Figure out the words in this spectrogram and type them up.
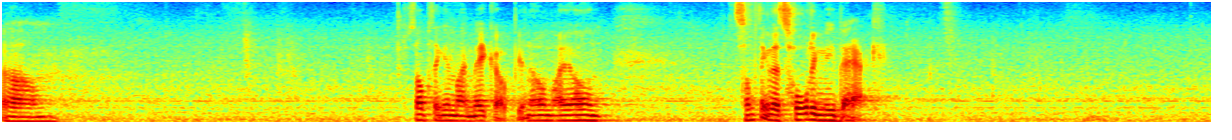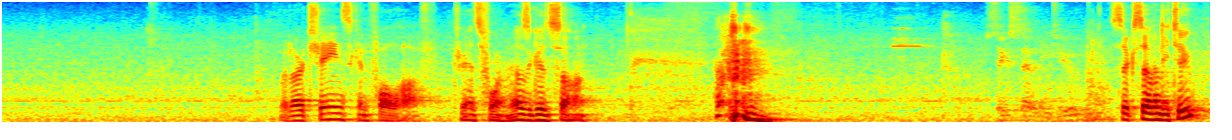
Um, something in my makeup, you know, my own, something that's holding me back. But our chains can fall off. Transform. That was a good song. 672. 672.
